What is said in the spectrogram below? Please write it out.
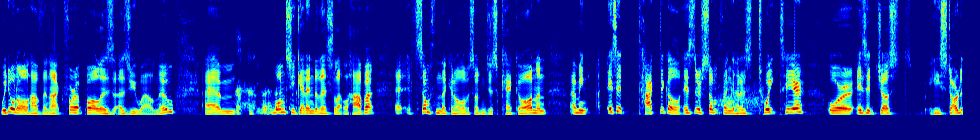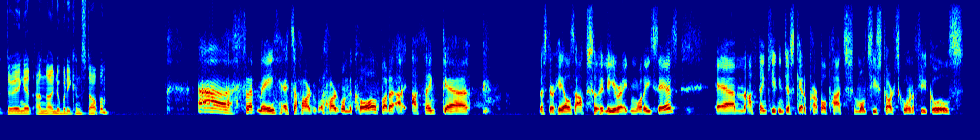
we don't all have the knack for it, Paul, as, as you well know. Um, once you get into this little habit, it, it's something that can all of a sudden just kick on. And I mean, is it tactical? Is there something that is tweaked here, or is it just he started doing it and now nobody can stop him? Ah, flip me. It's a hard, hard one to call, but I, I think uh, Mr. Hale's absolutely right in what he says. Um, I think you can just get a purple patch and once you start scoring a few goals,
